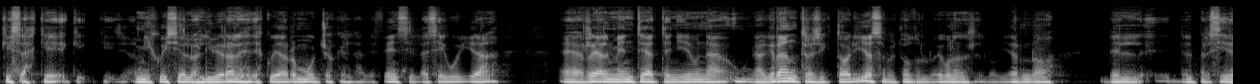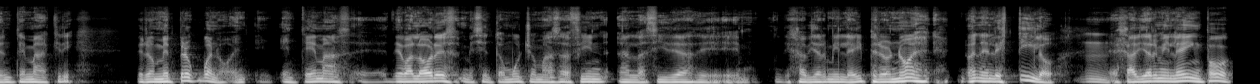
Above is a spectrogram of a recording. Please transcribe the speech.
quizás que, que- que a mi juicio los liberales descuidaron mucho, que es la defensa y la seguridad, eh, realmente ha tenido una, una gran trayectoria, sobre todo luego en el gobierno del, del presidente Macri. Pero me bueno, en, en- temas eh, de valores me siento mucho más afín a las ideas de, de Javier Milei, pero no, es, no en el estilo. Eh, Javier Milei un poco,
